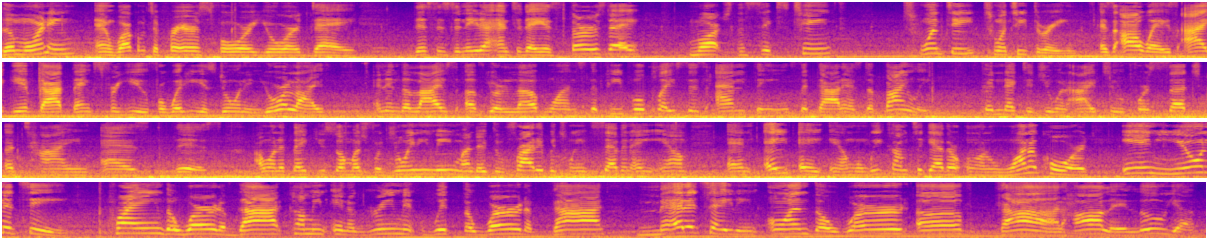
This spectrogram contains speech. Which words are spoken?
Good morning and welcome to Prayers for Your Day. This is Danita and today is Thursday, March the 16th, 2023. As always, I give God thanks for you for what He is doing in your life and in the lives of your loved ones, the people, places, and things that God has divinely connected you and I to for such a time as this. I want to thank you so much for joining me Monday through Friday between 7 a.m. and 8 a.m. when we come together on one accord in unity, praying the Word of God, coming in agreement with the Word of God, meditating on the Word of God. Hallelujah.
